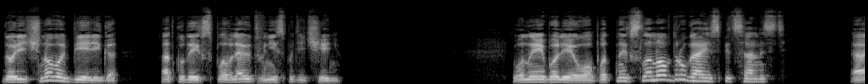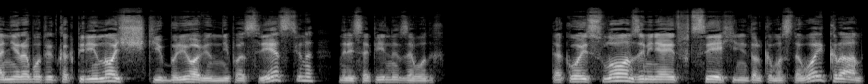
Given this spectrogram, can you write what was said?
до речного берега, откуда их сплавляют вниз по течению. У наиболее опытных слонов другая специальность. Они работают как переносчики бревен непосредственно на лесопильных заводах. Такой слон заменяет в цехе не только мостовой кран,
